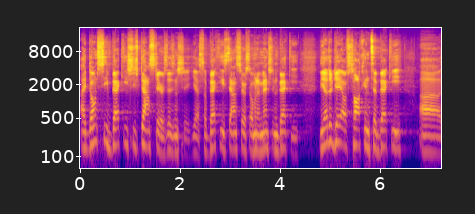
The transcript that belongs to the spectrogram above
I don't see Becky. She's downstairs, isn't she? Yeah, so Becky's downstairs. So I'm going to mention Becky. The other day I was talking to Becky uh,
